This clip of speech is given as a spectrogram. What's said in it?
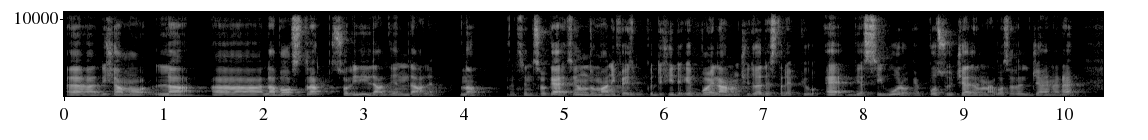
eh, diciamo, la, uh, la, vostra solidità aziendale, no? Nel senso che se un domani Facebook decide che voi là non ci dovete stare più e vi assicuro che può succedere una cosa del genere,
